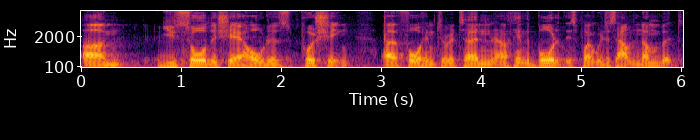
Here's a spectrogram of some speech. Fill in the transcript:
um, you saw the shareholders pushing uh, for him to return. And I think the board at this point were just outnumbered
